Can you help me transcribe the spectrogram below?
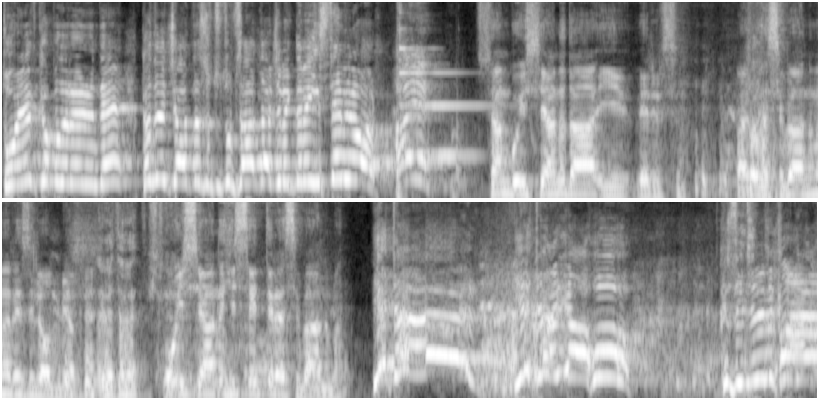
Tuvalet kapıları önünde kadın çantası tutup saatlerce beklemek istemiyor. Hayır. Sen bu isyanı daha iyi verirsin. Bak Hasibe Hanım'a rezil olmayalım. Evet evet. O isyanı hissettir Hasibe Hanım'a. Yeter! Yeter yahu! Kız zincirimi kırdı.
